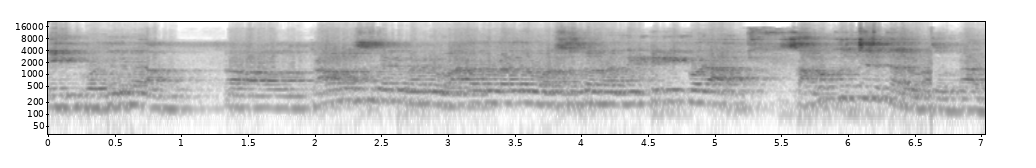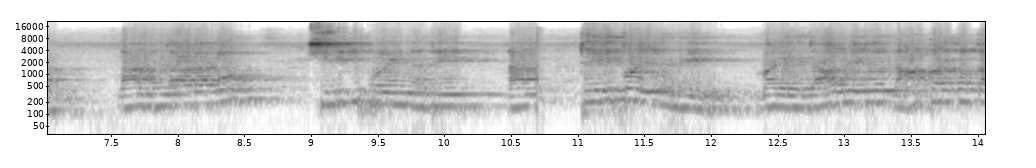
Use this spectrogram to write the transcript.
నీకు వదిలిన కావలసినటువంటి వనరులను వసతులన్నింటినీ కూడా సమకూర్చిన తరువాత ఉన్నాడు నా గుడారము చిరిగిపోయినది నా తెగిపోయినది. మరి దావీదు నా కొరకు ఒక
